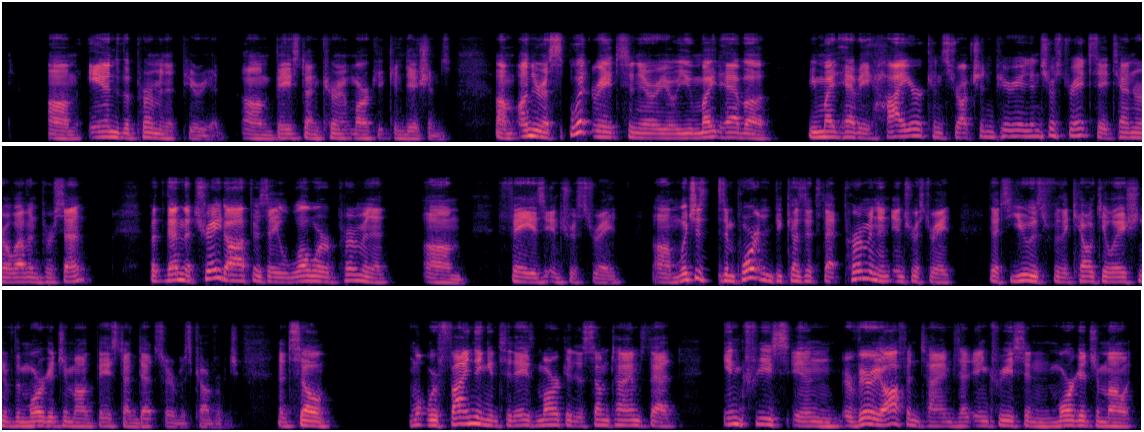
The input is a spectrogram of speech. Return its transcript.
um, and the permanent period um, based on current market conditions. Um, under a split rate scenario, you might have a you might have a higher construction period interest rate, say 10 or 11 percent, but then the trade-off is a lower permanent um, phase interest rate, um, which is important because it's that permanent interest rate that's used for the calculation of the mortgage amount based on debt service coverage. And so what we're finding in today's market is sometimes that increase in, or very oftentimes that increase in mortgage amount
